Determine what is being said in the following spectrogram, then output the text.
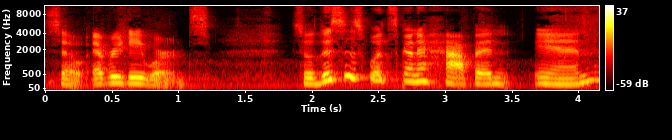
So, everyday words. So, this is what's going to happen in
